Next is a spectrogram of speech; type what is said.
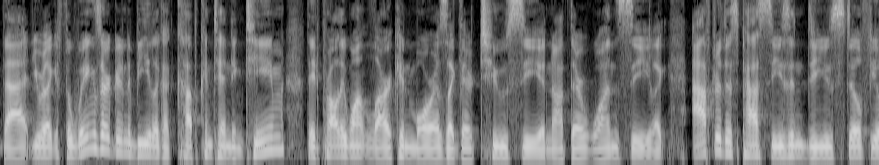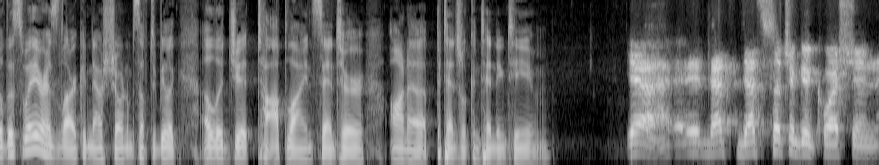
that you were like, if the Wings are going to be like a cup contending team, they'd probably want Larkin more as like their two C and not their one C. Like after this past season do you still feel this way, or has Larkin now shown himself to be like a legit top line center on a potential contending team? Yeah, that that's such a good question.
